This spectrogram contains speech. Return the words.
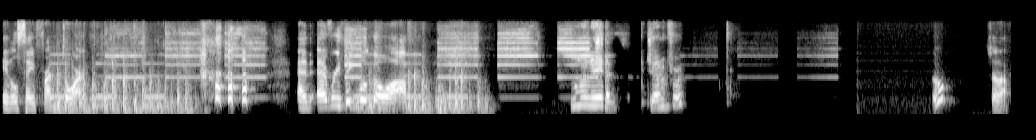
it'll say front door. and everything will go off. Come on in, Jennifer. Oh, shut up.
